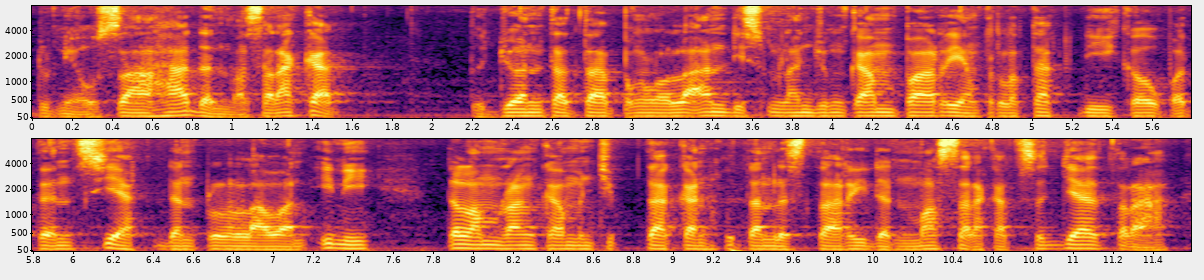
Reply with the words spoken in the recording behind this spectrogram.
dunia usaha, dan masyarakat. Tujuan tata pengelolaan di Semenanjung Kampar yang terletak di Kabupaten Siak dan Pelalawan ini dalam rangka menciptakan hutan lestari dan masyarakat sejahtera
